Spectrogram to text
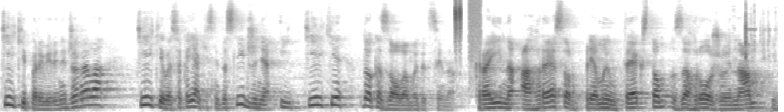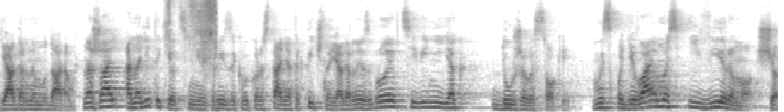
тільки перевірені джерела, тільки високоякісні дослідження і тільки доказова медицина. Країна-агресор прямим текстом загрожує нам ядерним ударом. На жаль, аналітики оцінюють ризик використання тактичної ядерної зброї в цій війні як дуже високий. Ми сподіваємось і віримо, що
